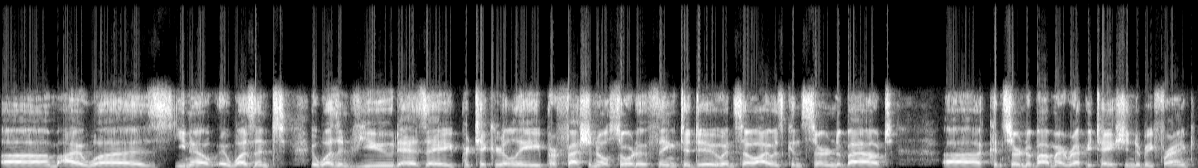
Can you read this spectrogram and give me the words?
Um, I was, you know, it wasn't, it wasn't viewed as a particularly professional sort of thing to do, and so I was concerned about uh, concerned about my reputation, to be frank.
